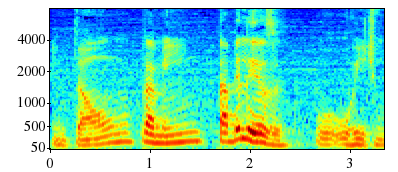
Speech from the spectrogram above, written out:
Então, pra mim, tá beleza o, o ritmo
